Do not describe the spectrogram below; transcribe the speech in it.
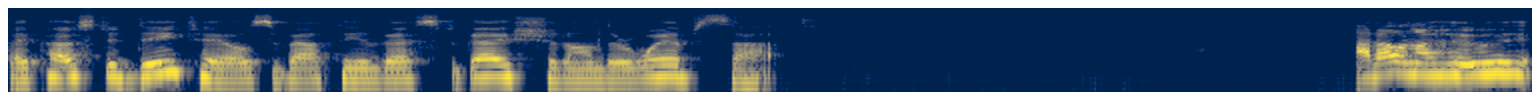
they posted details about the investigation on their website. I don't know who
